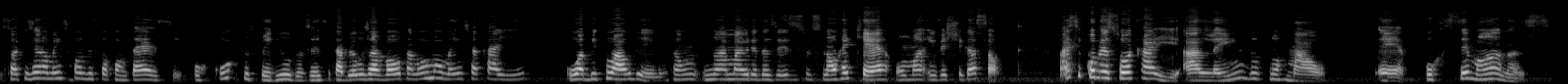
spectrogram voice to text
só que geralmente quando isso acontece, por curtos períodos, esse cabelo já volta normalmente a cair o habitual dele. Então, na maioria das vezes, isso não requer uma investigação. Mas se começou a cair além do normal é, por semanas,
